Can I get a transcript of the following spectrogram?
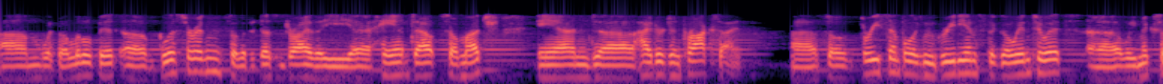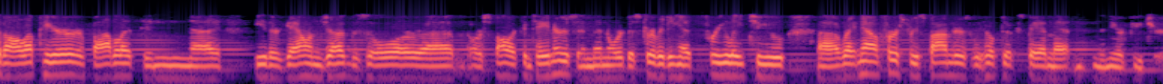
Um, with a little bit of glycerin so that it doesn't dry the uh, hands out so much, and uh, hydrogen peroxide. Uh, so three simple ingredients that go into it. Uh, we mix it all up here, bottle it in uh, either gallon jugs or uh, or smaller containers, and then we're distributing it freely to uh, right now first responders. We hope to expand that in the near future.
